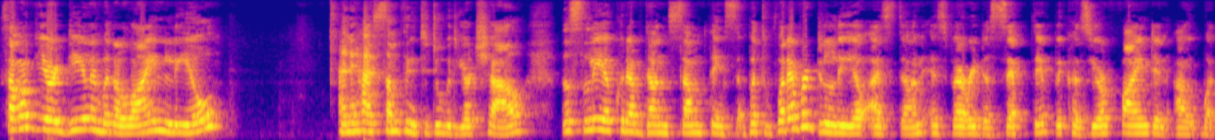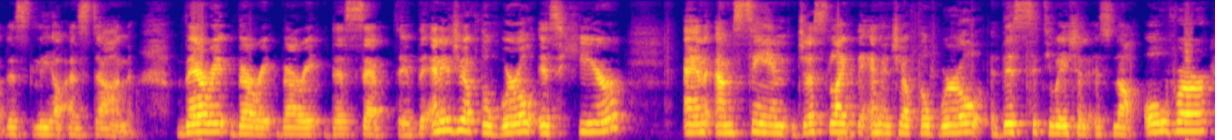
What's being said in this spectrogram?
some of you are dealing with a line Leo and it has something to do with your child. This Leo could have done some things, but whatever the Leo has done is very deceptive because you're finding out what this Leo has done. Very, very, very deceptive. The energy of the world is here and I'm seeing just like the energy of the world, this situation is not over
